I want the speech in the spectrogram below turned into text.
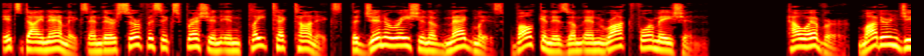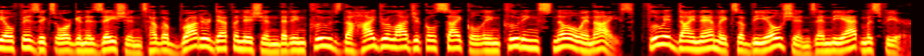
its dynamics and their surface expression in plate tectonics, the generation of magmas, volcanism and rock formation. However, modern geophysics organizations have a broader definition that includes the hydrological cycle including snow and ice, fluid dynamics of the oceans and the atmosphere,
